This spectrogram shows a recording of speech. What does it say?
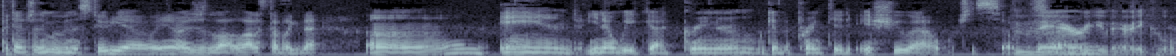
potentially moving the studio. You know, just a lot, a lot of stuff like that. Um, and you know, we got Green Room, we got the printed issue out, which is so Very, exciting. very cool.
